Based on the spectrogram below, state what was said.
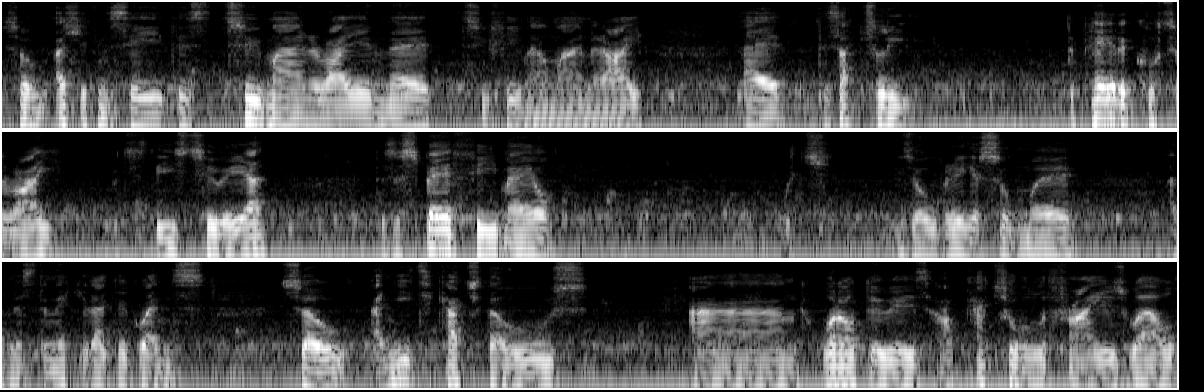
So as you can see, there's two minor eye in there, two female minor eye. Uh, there's actually the pair of cutteri, which is these two here. There's a spare female, which is over here somewhere, and there's the Nicaragua Gwents. So I need to catch those, and what I'll do is I'll catch all the fry as well,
